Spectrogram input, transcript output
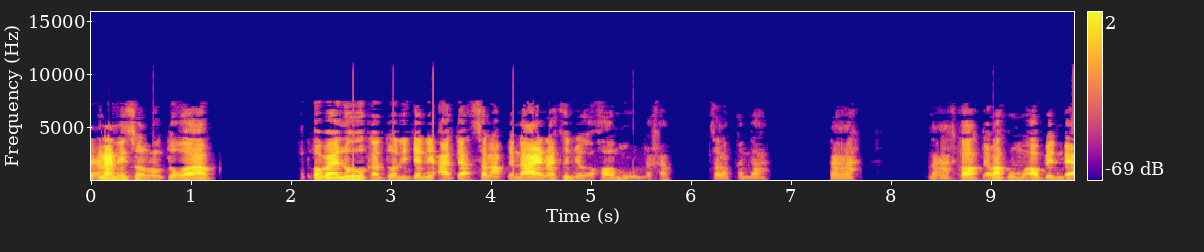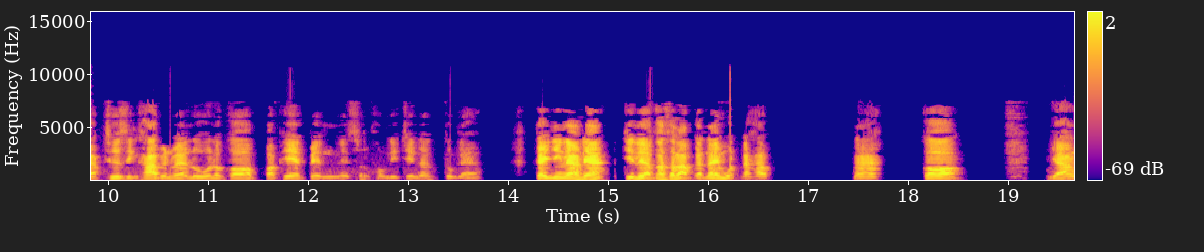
ดังนั้นในส่วนของตัวตัว value กับตัว regent เนี่ยอาจจะสลับกันได้นะ ขึ้นอยู่กับข้อมูลนะครับ สลับกันได้นะนะก็แต่ว่าผมเอาเป็นแบบชื่อสินค้าเป็น value แล้วก็ประเภทเป็นในส่วนของ regent นะถูกแล้ว แต่จริงแล้วเนี่ยที่เหลือก็สลับกันได้หมดนะครับ นะ ก็อย่าง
